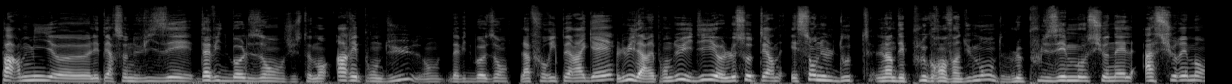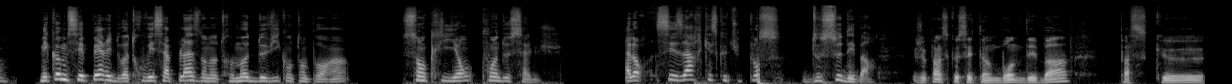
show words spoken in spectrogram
Parmi euh, les personnes visées, David Bolzan, justement, a répondu. Donc, David Bolzan, la Forie. Lui, il a répondu, il dit euh, Le Sauterne est sans nul doute l'un des plus grands vins du monde, le plus émotionnel assurément. Mais comme ses pairs, il doit trouver sa place dans notre mode de vie contemporain. Sans client, point de salut. Alors, César, qu'est-ce que tu penses de ce débat? Je pense que c'est un bon débat parce que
